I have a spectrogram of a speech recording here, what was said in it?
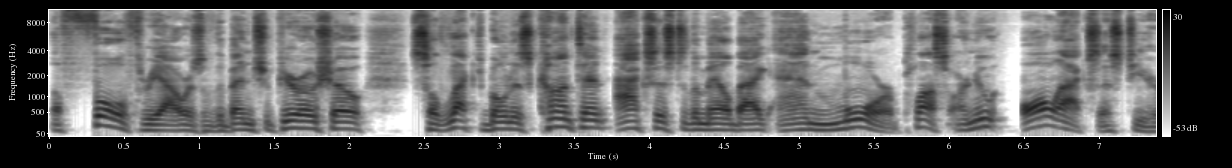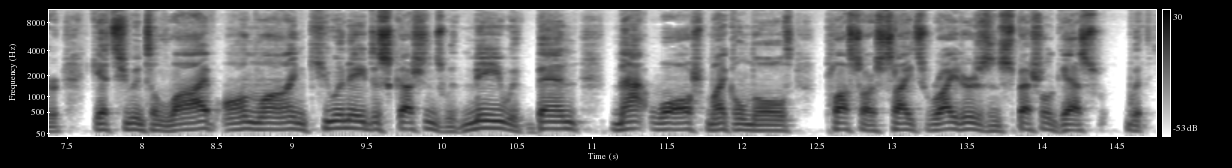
the full three hours of the Ben Shapiro show, select bonus content, access to the mailbag, and more. Plus, our new all access tier gets you into live online Q&A discussions with me, with Ben, Matt Walsh, Michael Knowles, plus our site's writers and special guests with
